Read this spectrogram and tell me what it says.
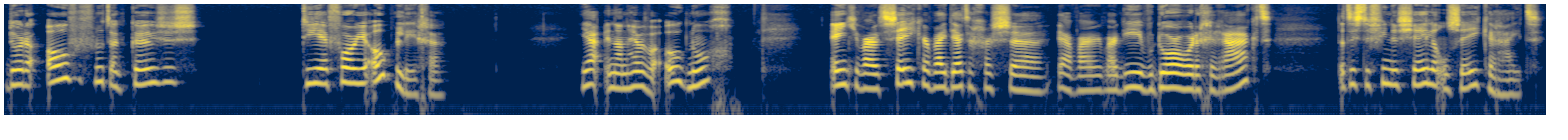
door de overvloed aan keuzes die er voor je open liggen. Ja, en dan hebben we ook nog eentje waar het zeker bij dertigers, uh, ja, waar, waar die door worden geraakt. Dat is de financiële onzekerheid.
